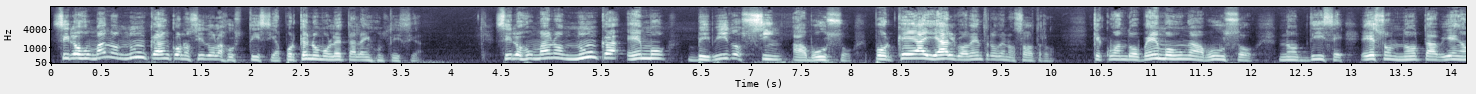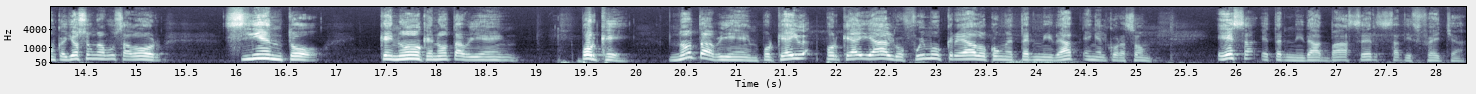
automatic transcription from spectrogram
Si los humanos nunca han conocido la justicia, ¿por qué nos molesta la injusticia? Si los humanos nunca hemos vivido sin abuso, ¿por qué hay algo adentro de nosotros? Que cuando vemos un abuso nos dice, eso no está bien, aunque yo sea un abusador, siento que no, que no está bien. ¿Por qué? No está bien, porque hay, porque hay algo, fuimos creados con eternidad en el corazón. Esa eternidad va a ser satisfecha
